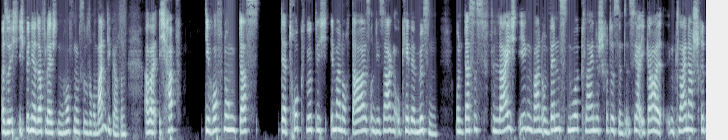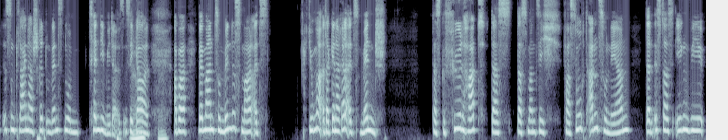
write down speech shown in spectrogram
Also ich, ich bin ja da vielleicht eine hoffnungslose Romantikerin, aber ich habe die Hoffnung, dass der Druck wirklich immer noch da ist und die sagen, okay, wir müssen. Und dass es vielleicht irgendwann, und wenn es nur kleine Schritte sind, ist ja egal. Ein kleiner Schritt ist ein kleiner Schritt und wenn es nur ein Zentimeter ist, ist Ja, egal. Aber wenn man zumindest mal als junger, also generell als Mensch das Gefühl hat, dass, dass man sich versucht anzunähern, dann ist das irgendwie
